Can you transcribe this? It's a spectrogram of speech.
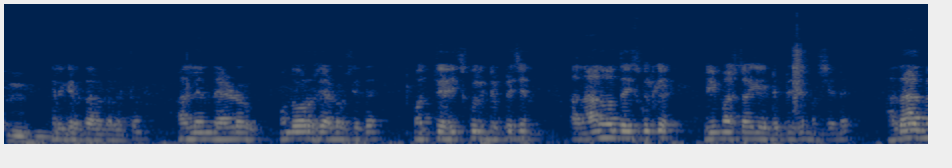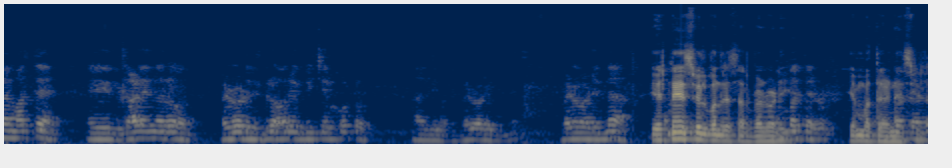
ಹ್ಮ್. ತರೀಕೆರೆ ಅಲ್ಲಿಂದ ಎರಡು ಒಂದೂವರೆ ವರ್ಷ ಎರಡು ವರ್ಷ ಇದೆ. ಮತ್ತೆ ಹೈಸ್ಕೂಲಿಗೆ ಡೆಪ್ಟೇಷನ್ ನಾನು ಓದಿದ ಹೈಸ್ಕೂಲ್ಗೆ ಬಿ ಮಾಸ್ಟರ್ ಆಗಿ ಡೆಪ್ಯುಟೇಷನ್ ಮಾಡಿಸಿದೆ ಅದಾದ್ಮೇಲೆ ಮತ್ತೆ ಈ ಕಾಳಿಂಗರು ಬೆಳವಾಡಿದ್ರು ಅವರಿಗೆ ಬೀಚಲ್ಲಿ ಕೊಟ್ಟು ಅಲ್ಲಿ ಬಂದೆ ಬೆಳವಾಡಿ ಬಂದೆ. ಬೆಳವಾಡಿಯಿಂದ ಎಷ್ಟನೇ ಇಸ್ವಿಲ್ ಬಂದ್ರೆ ಸರ್ ಬೆಳವಾಡಿ? ಎಂಬತ್ತೆರಡು. ಎಂಬತ್ತೆರಡನೇ ಇಸ್ವಿಲ್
